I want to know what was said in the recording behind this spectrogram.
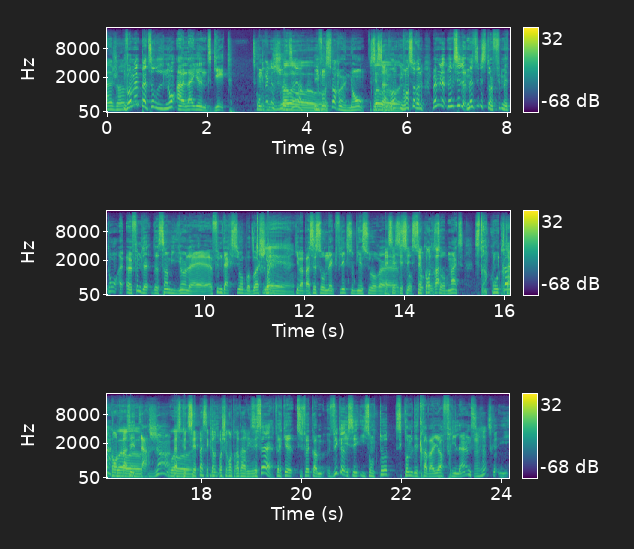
mais- mais genre Ils vont même pas dire le nom à Lionsgate. Tu comprends ce que je veux Ouais, dire? ouais, ouais, ils vont ouais. se faire un nom. C'est ça. Ils vont, ils vont se faire un nom. Même, le- même si, le- même si c'est un film, mettons, un film de, de 100 millions, là, un film d'action boboche, là, qui va passer sur Netflix ou bien sur, euh, Ben, c'est- c'est- sur, un contrat. sur Max. C'est un contrat. C'est un contrat. Ouais, C'est ouais, de l'argent. Ouais, Parce que tu sais pas c'est quand le prochain contrat va arriver. C'est ça. Fait que tu fais comme, vu qu'ils sont tous c'est comme des travailleurs freelance, parce que, ils-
